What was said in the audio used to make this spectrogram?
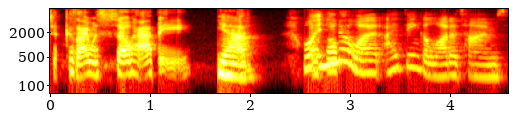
because I was so happy. Yeah. Well, I and felt- you know what? I think a lot of times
